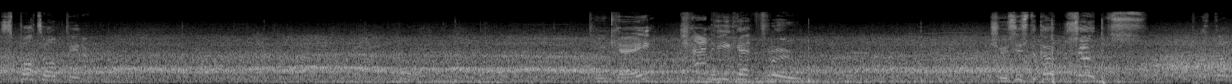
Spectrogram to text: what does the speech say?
Spot on, Peter. Piqué, can he get through? Chooses to go, shoots! He's done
